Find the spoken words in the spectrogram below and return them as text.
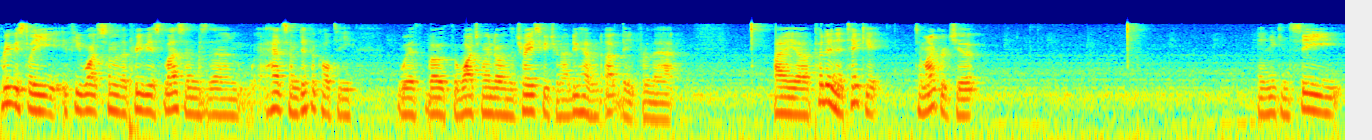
Previously, if you watched some of the previous lessons, um, I had some difficulty with both the watch window and the trace feature, and I do have an update for that. I uh, put in a ticket to Microchip and you can see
